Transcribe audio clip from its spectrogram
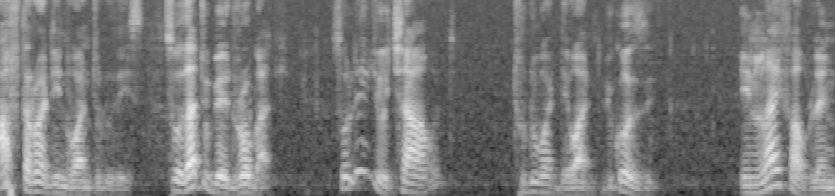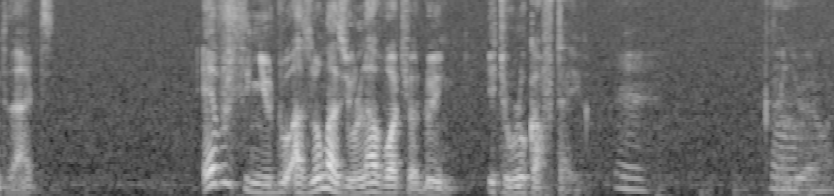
after all, I didn't want to do this. So that will be a drawback. So leave your child to do what they want. Because in life, I've learned that everything you do, as long as you love what you're doing, it will look after you. Mm. Thank Wow. you very much.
